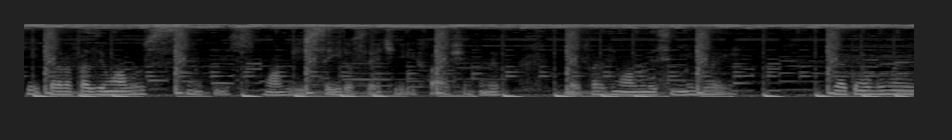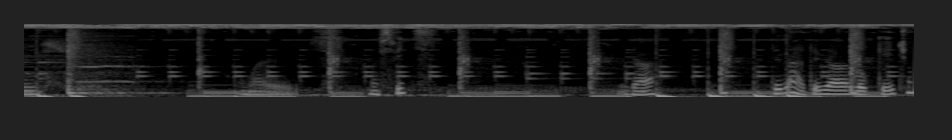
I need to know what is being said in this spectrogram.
que, que ela vai fazer um álbum simples, um álbum de 6 ou 7 faixas, entendeu? Vai fazer um álbum desse nível aí. Já tem algumas umas fits. Já teve, ah, teve a Location,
